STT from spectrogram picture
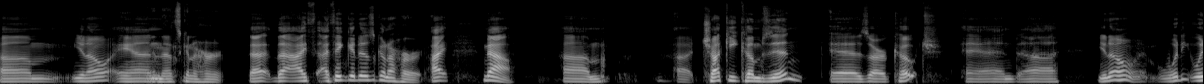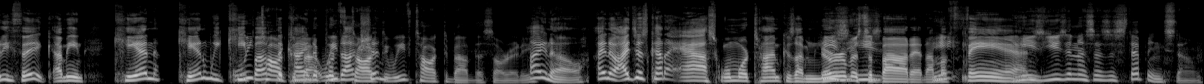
Um, you know, and, And that's gonna hurt. That that I I think it is going to hurt. I now, um, uh, Chucky comes in as our coach, and uh, you know, what do you, what do you think? I mean, can can we keep We up the kind about- of production? We've talked, we've talked about this already. I know, I know. I just got to ask one more time because I'm nervous he's- about it. I'm a fan. He's using us as a stepping stone.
